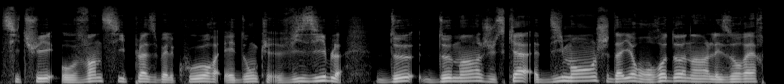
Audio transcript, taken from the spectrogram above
située au 26 Place Bellecour et donc visible de demain jusqu'à dimanche. D'ailleurs, on redonne hein, les horaires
